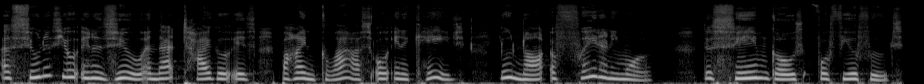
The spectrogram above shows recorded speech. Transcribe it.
As soon as you're in a zoo and that tiger is behind glass or in a cage, you're not afraid anymore. The same goes for fear foods.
